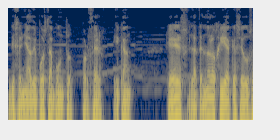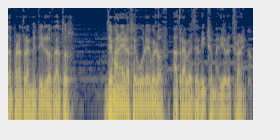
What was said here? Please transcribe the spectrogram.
diseñado y puesto a punto por CERF y CAN, que es la tecnología que se usa para transmitir los datos de manera segura y veloz a través de dicho medio electrónico.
